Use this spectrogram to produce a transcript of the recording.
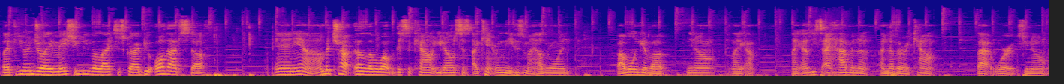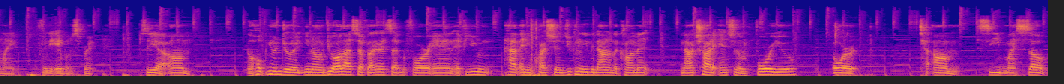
But if you enjoy, make sure you leave a like, subscribe, do all that stuff. And yeah, I'm gonna try to level up with this account, you know, since I can't really use my other one. But I won't give up, you know, like, I, like at least I have an, another account that works, you know, like fully able to sprint. So yeah, um, I hope you enjoyed, you know, do all that stuff like I said before. And if you have any questions, you can leave it down in the comment and I'll try to answer them for you or um, see myself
